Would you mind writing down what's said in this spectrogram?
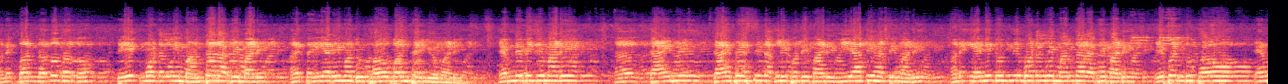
અને બંધ નતો થતો, તે એક બોટલની માનતા રાખી માડી અને તૈયારીમાં દુખાવો બંધ થઈ ગયો મારી. એમને બીજી માંડી ગાયને, ગાય ભેંસની તકલીફ હતી માંડી વિયાતી નથી માંડી અને એની દૂધની બોટલની માનતા રાખી માંડી એ પણ દુખાવો એમ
